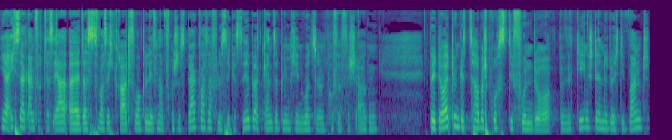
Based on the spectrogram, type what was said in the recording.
Ja, ich sag einfach, dass er äh, das, was ich gerade vorgelesen habe, frisches Bergwasser, flüssiges Silber, Gänseblümchen, Wurzeln und Pufferfischaugen. Bedeutung des Zauberspruchs Diffundo. Bewegt Gegenstände durch die Wand,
